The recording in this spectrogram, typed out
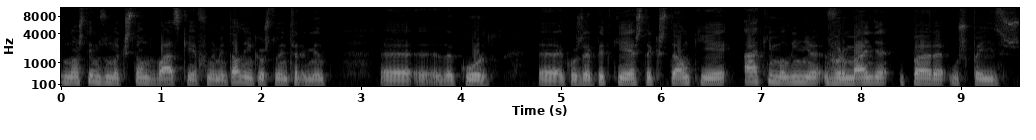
nós temos uma questão de base que é fundamental e em que eu estou inteiramente de acordo com o José Pedro, que é esta questão que é, há aqui uma linha vermelha para os países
